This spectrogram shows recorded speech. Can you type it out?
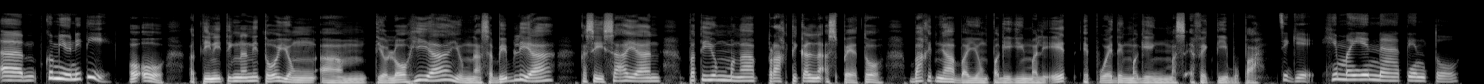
um, community. Oo, at tinitingnan nito yung um, teolohiya, yung nasa Biblia, kasaysayan, pati yung mga practical na aspeto. Bakit nga ba yung pagiging maliit e pwedeng maging mas efektibo pa? Sige, himayin natin to.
